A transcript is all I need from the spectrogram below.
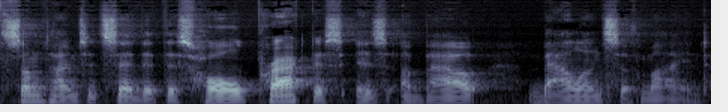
Sometimes it's said that this whole practice is about balance of mind.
